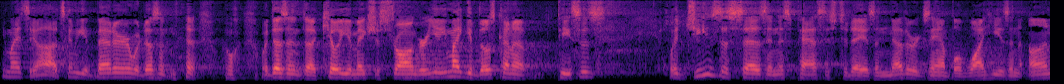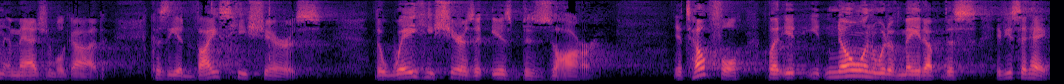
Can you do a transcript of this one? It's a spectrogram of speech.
you might say, oh, it's going to get better. What doesn't, what doesn't uh, kill you makes you stronger. You, you might give those kind of pieces. What Jesus says in this passage today is another example of why he is an unimaginable God because the advice he shares, the way he shares it is bizarre. It's helpful, but it, it, no one would have made up this. If you said, hey,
